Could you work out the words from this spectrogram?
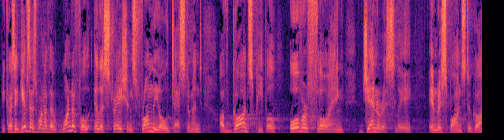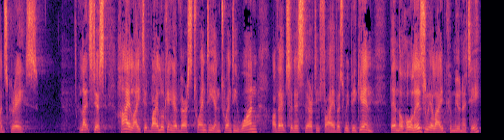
because it gives us one of the wonderful illustrations from the Old Testament of God's people overflowing generously in response to God's grace. Let's just highlight it by looking at verse 20 and 21 of Exodus 35 as we begin. Then the whole Israelite community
